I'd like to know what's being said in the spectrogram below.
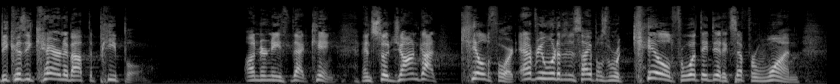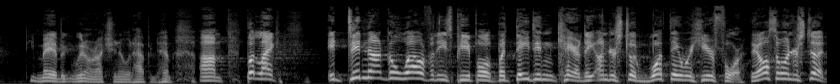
because he cared about the people underneath that king. And so John got killed for it. Every one of the disciples were killed for what they did, except for one. He may have been, we don't actually know what happened to him. Um, but like, it did not go well for these people, but they didn't care. They understood what they were here for. They also understood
